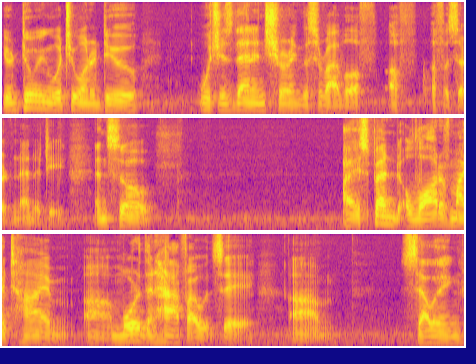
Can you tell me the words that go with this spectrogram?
you're doing what you want to do, which is then ensuring the survival of of, of a certain entity. And so. I spend a lot of my time, uh, more than half, I would say, um, selling,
